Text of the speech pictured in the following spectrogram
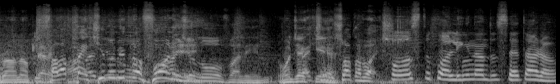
Não, não, pera. Fala pertinho no novo, microfone. fala de novo, Aline. Onde é que Pertinho, é? solta a voz. Posto Colina do Setoró.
